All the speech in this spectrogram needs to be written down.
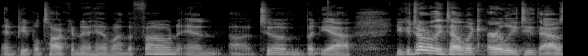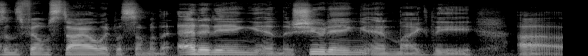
and people talking to him on the phone and uh, to him but yeah you can totally tell like early 2000s film style like with some of the editing and the shooting and like the uh,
